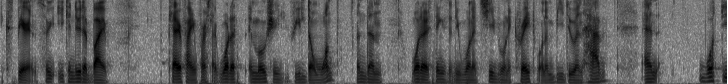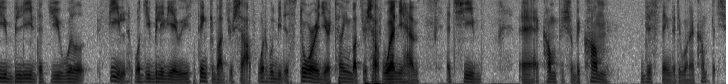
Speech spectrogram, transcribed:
experience. So you can do that by clarifying first like what are emotions you really don't want and then what are things that you want to achieve, you want to create, want to be, do and have and what do you believe that you will feel? What do you believe you think about yourself? What would be the story you're telling about yourself when you have achieved, uh, accomplished or become this thing that you want to accomplish.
